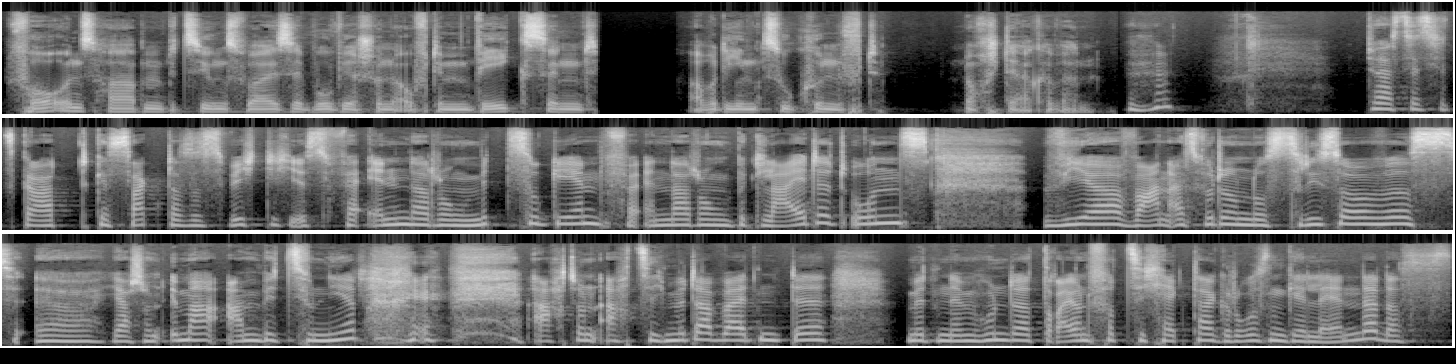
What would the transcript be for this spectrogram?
vor uns haben, beziehungsweise wo wir schon auf dem Weg sind, aber die in Zukunft noch stärker werden. Mhm. Du hast es jetzt gerade gesagt, dass es wichtig ist, Veränderung mitzugehen. Veränderung begleitet uns. Wir waren als und Industrieservice äh, ja schon immer ambitioniert. 88 Mitarbeitende mit einem 143 Hektar großen Gelände. Das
